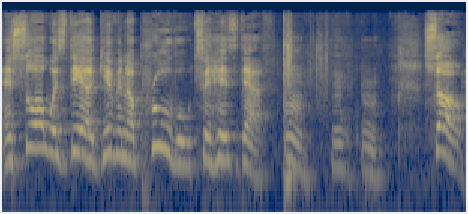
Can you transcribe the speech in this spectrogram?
and Saul was there giving approval to his death. Mm, mm, mm. So,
